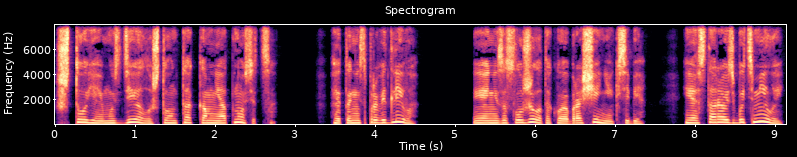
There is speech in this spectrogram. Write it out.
Что я ему сделала, что он так ко мне относится? Это несправедливо. Я не заслужила такое обращение к себе. Я стараюсь быть милой,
